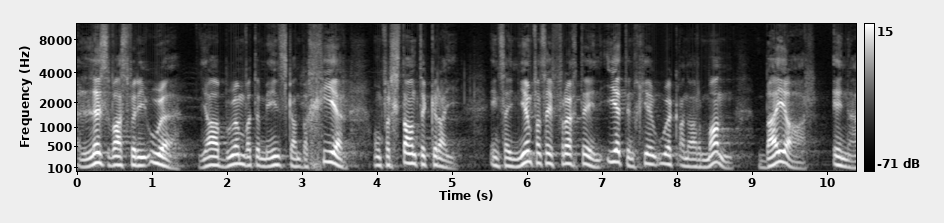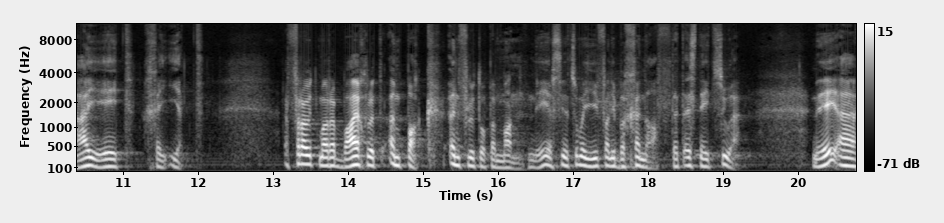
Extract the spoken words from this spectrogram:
'n lus was vir die oë, ja, 'n boom wat 'n mens kan begeer om verstand te kry. En sy neem van sy vrugte en eet en gee ook aan haar man by haar en hy het geëet. 'n Vrou het maar 'n baie groot impak, invloed op 'n man, nê? Nee, jy sien dit sommer hier van die begin af. Dit is net so. Nê? Nee, uh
